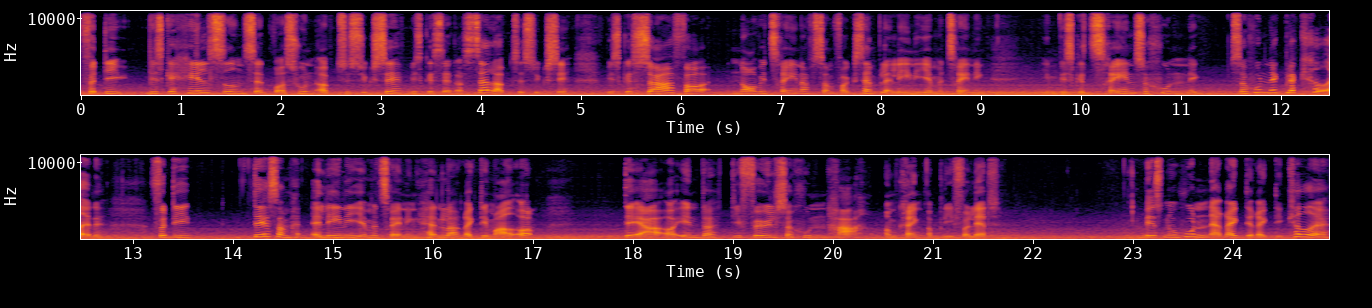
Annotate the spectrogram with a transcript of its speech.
Fordi vi skal hele tiden sætte vores hund op til succes. Vi skal sætte os selv op til succes. Vi skal sørge for, når vi træner, som for eksempel alene hjemmetræning, jamen vi skal træne, så hunden, ikke, så hunden ikke bliver ked af det. Fordi det, som alene hjemmetræning handler rigtig meget om, det er at ændre de følelser, hunden har omkring at blive forladt. Hvis nu hunden er rigtig, rigtig ked af,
